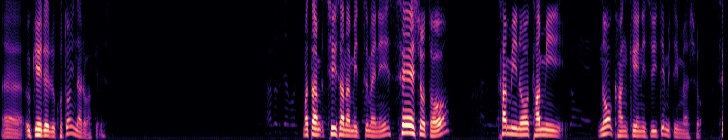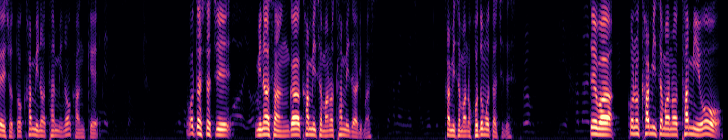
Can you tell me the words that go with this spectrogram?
えー、受け入れることになるわけです。また小さな3つ目に聖書と神の民の関係について見てみましょう。聖書と神の民の関係。私たち皆さんが神様の民であります。神様の子供たちです。ではこの神様の民を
